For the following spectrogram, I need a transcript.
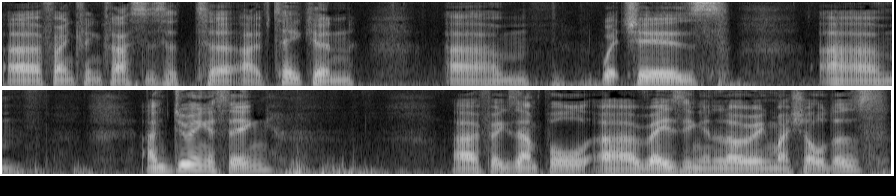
uh, Franklin classes that uh, I've taken, um, which is um, I'm doing a thing uh, for example, uh, raising and lowering my shoulders.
